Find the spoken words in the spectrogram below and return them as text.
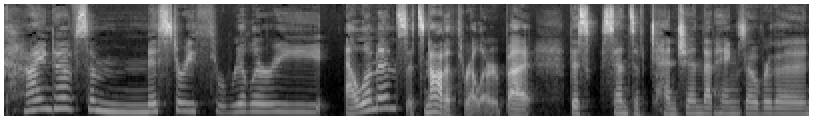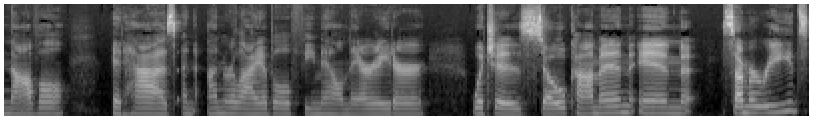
kind of some mystery thrillery elements. It's not a thriller, but this sense of tension that hangs over the novel. It has an unreliable female narrator, which is so common in summer reads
